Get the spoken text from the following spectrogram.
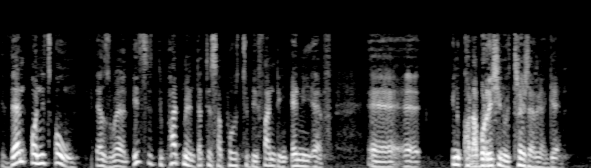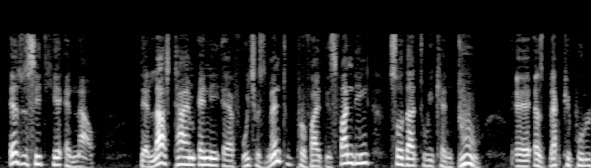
then on its own as well, it's a department that is supposed to be funding NEF in collaboration with Treasury again. As we sit here and now, the last time NEF, which was meant to provide this funding so that we can do uh, as black people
